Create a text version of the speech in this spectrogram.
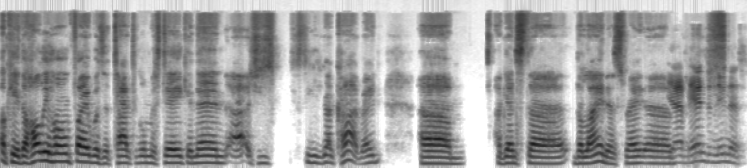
okay, the Holly Holm fight was a tactical mistake, and then uh, she's she got caught right um, against uh, the lioness, right? Uh, yeah, Amanda Nunes.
